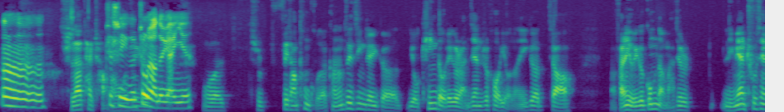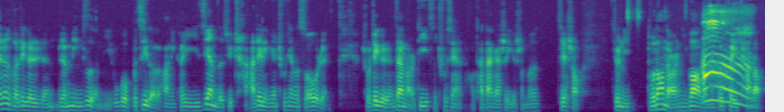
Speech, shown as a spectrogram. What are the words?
嗯嗯嗯，实在太长了，这是一个重要的原因。我是非常痛苦的。可能最近这个有 Kindle 这个软件之后，有了一个叫，反正有一个功能嘛，就是里面出现任何这个人人名字，你如果不记得的话，你可以一键的去查这里面出现的所有人，说这个人在哪儿第一次出现，然后他大概是一个什么介绍，就是你读到哪儿你忘了，你都可以查到。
